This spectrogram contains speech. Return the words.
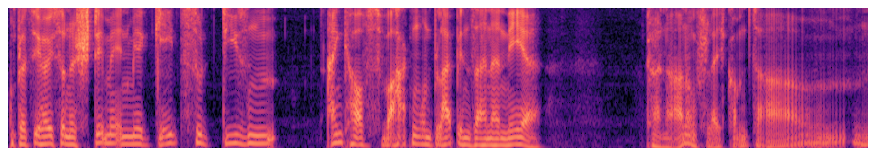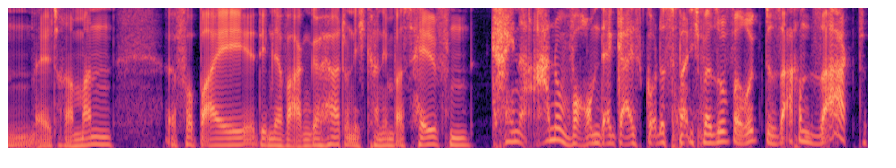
und plötzlich höre ich so eine Stimme in mir, geh zu diesem Einkaufswagen und bleib in seiner Nähe. Keine Ahnung, vielleicht kommt da ein älterer Mann äh, vorbei, dem der Wagen gehört und ich kann ihm was helfen. Keine Ahnung, warum der Geist Gottes manchmal so verrückte Sachen sagt.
